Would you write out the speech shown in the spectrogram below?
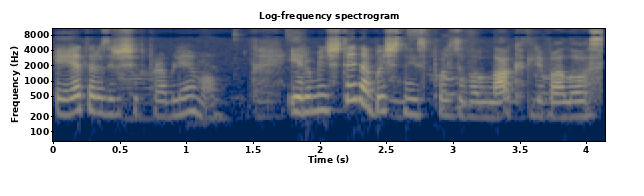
И это разрешит проблему. И Рубинштейн обычно использовал лак для волос.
